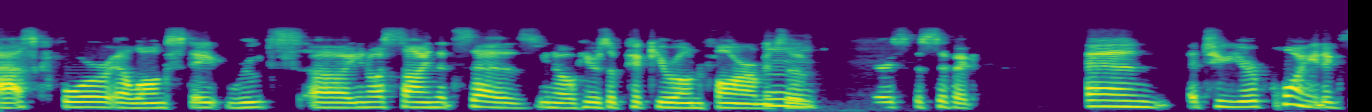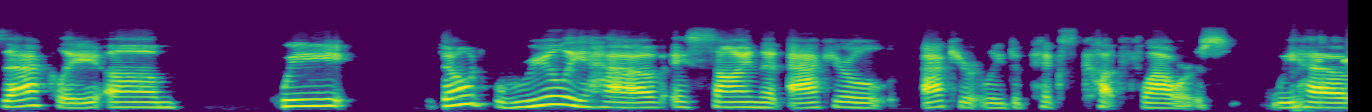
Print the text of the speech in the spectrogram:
ask for along state routes, uh, you know, a sign that says, you know, here's a pick your own farm. It's mm. a very specific. And to your point, exactly, um, we don't really have a sign that accurate, accurately depicts cut flowers. We have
